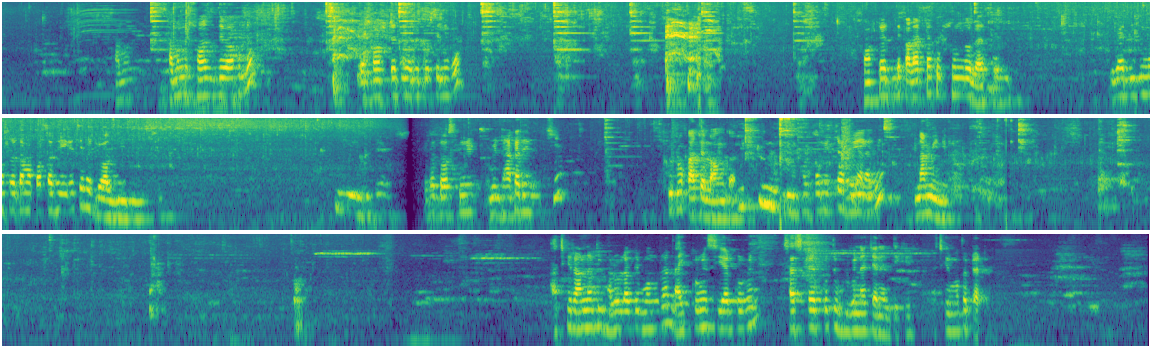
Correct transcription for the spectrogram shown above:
সামান্য সামান্য সস দেওয়া হলো। সসটা দিয়ে আমি কষে নেব। সসটা দিলে কালারটা খুব সুন্দর আছে। এবার দিদি মশলাটা আমার কষা হয়ে গেছে এবার জল দিয়ে দিচ্ছি। এবার দশ মিনিট আমি ঢাকা দিয়ে দিচ্ছি। দুটো কাঁচা লঙ্কা। পনিরটা হয়ে আমি নামিয়ে নেব। আজকে রান্নাটি ভালো লাগলে বন্ধুরা লাইক করবেন শেয়ার করবেন সাবস্ক্রাইব করতে ভুলবেন না চ্যানেলটিকে। আজকের মতো টাটা।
